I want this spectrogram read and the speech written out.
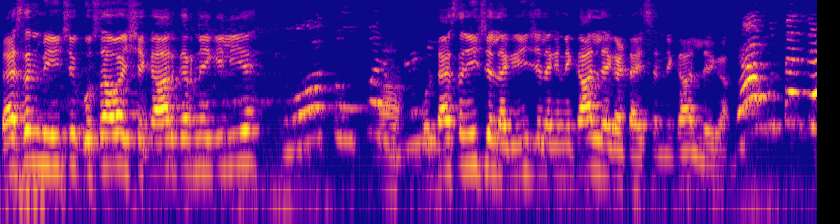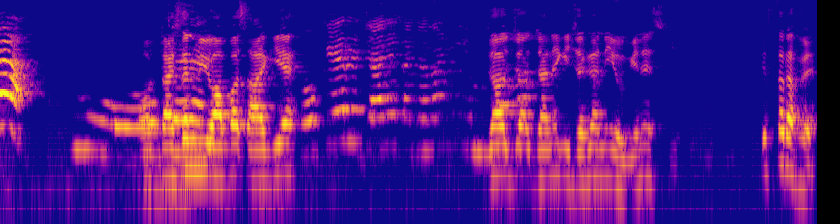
टाइसन भी नीचे घुसा हुआ है शिकार करने के लिए। वो तो ऊपर हाँ, टाइसन नीचे लगे नीचे लगे। निकाल लेगा टाइसन निकाल लेगा। जा। और टैसन भी वापस आ गया है। वो कह रहे जाने का जगह नहीं जा, जा, जाने की जगह नहीं होगी ना इसकी। किस तरफ़ है?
